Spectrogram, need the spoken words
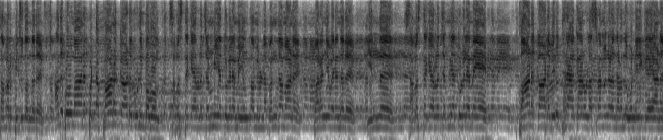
സമർപ്പിച്ചു തന്നത്? അത് ബഹുമാനപ്പെട്ട പാണക്കാട് കുടുംബവും സമസ്ത കേരള ജമ്മിയത്തുലമയും തമ്മിലുള്ള ബന്ധമാണ് പറഞ്ഞു വരുന്നത്. ഇന്ന് സമസ്ത കേരള ജമ്മിയത്തുലമയെ പാണക്കാട് വിരുദ്ധരാക്കാനുള്ള ശ്രമങ്ങൾ നടന്നുകൊണ്ടിരിക്കുകയാണ്.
